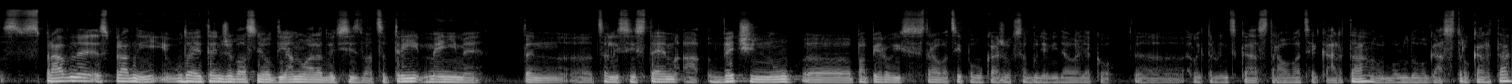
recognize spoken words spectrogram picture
Správne, správny údaj je ten, že vlastne od januára 2023 meníme ten celý systém a väčšinu papierových stravovacích poukážok sa bude vydávať ako elektronická stravovacia karta alebo ľudovo gastrokarta.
